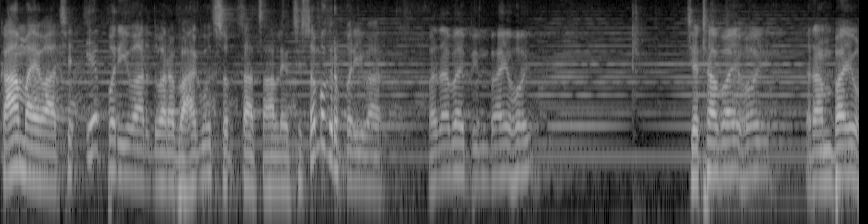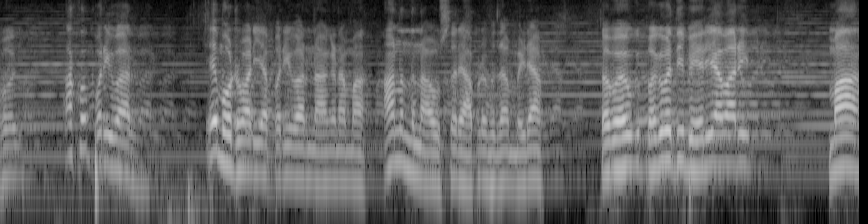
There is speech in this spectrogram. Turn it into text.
કામ આવ્યા છે એ પરિવાર દ્વારા ભાગવત સપ્તાહ ચાલે છે. સમગ્ર પરિવાર. બધાભાઈ ભીમભાઈ હોય. જેઠાભાઈ હોય, રામભાઈ હોય, આખો પરિવાર, એ મોઢવાડિયા પરિવારના આંગણામાં આનંદના અવસરે આપણે બધા મળ્યા. તો ભગવતી બેરિયાવાળી માં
